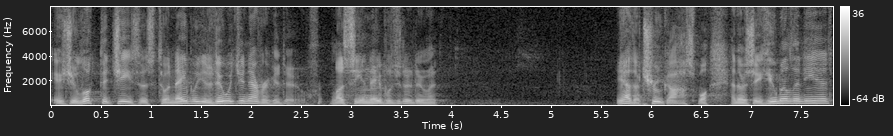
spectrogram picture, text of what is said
is you look to Jesus to enable you to do what you never could do, unless He enables you to do it. Yeah, the true gospel. And there's a humility in it,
